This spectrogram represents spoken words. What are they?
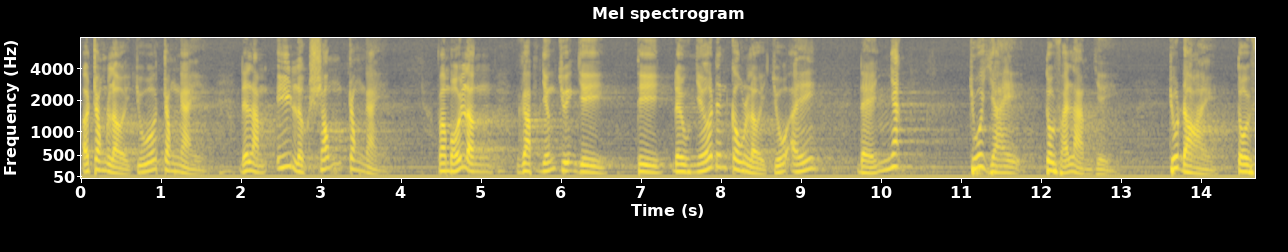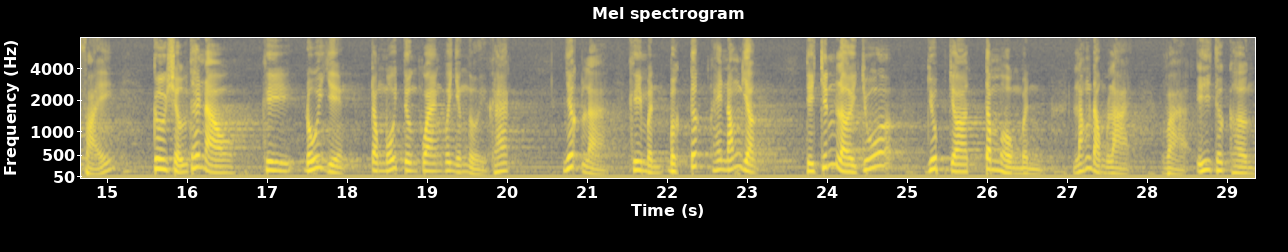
ở trong lời Chúa trong ngày để làm ý lực sống trong ngày. Và mỗi lần gặp những chuyện gì thì đều nhớ đến câu lời Chúa ấy để nhắc Chúa dạy tôi phải làm gì. Chúa đòi tôi phải cư xử thế nào khi đối diện trong mối tương quan với những người khác. Nhất là khi mình bực tức hay nóng giận thì chính lời Chúa giúp cho tâm hồn mình lắng động lại và ý thức hơn.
